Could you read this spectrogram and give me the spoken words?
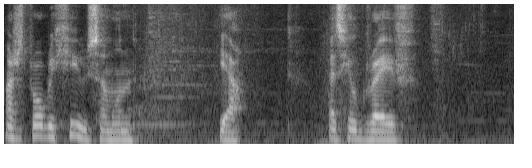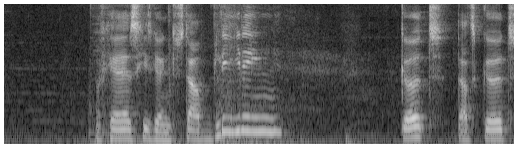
I should probably heal someone. Yeah, let's heal Grave. Of course, he's going to start bleeding. Good, that's good.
